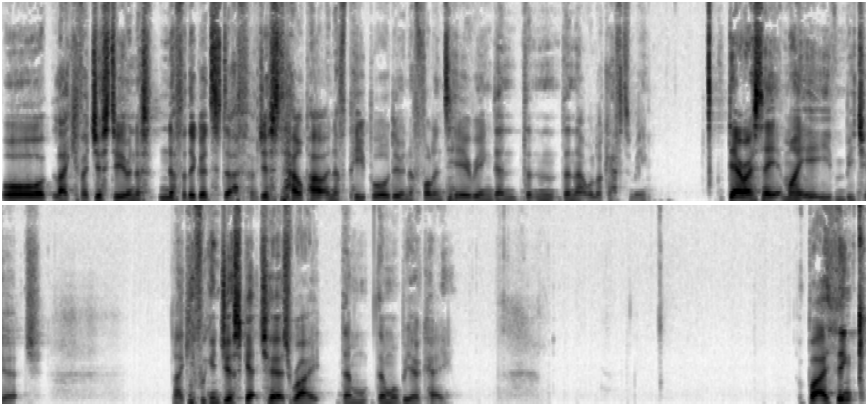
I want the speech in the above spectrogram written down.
Or like if I just do enough, enough of the good stuff, if I just help out enough people, do enough volunteering, then, then then that will look after me. Dare I say it might even be church. Like if we can just get church right, then then we'll be okay. But I think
